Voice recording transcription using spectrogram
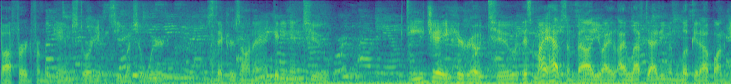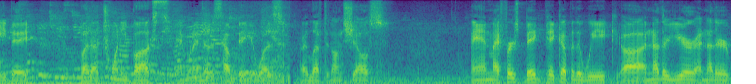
buffered from a game store. You can see a bunch of weird stickers on it. And getting into DJ Hero 2. This might have some value. I, I left it. I didn't even look it up on eBay, but uh, 20 bucks. And when I noticed how big it was, I left it on shelves. And my first big pickup of the week. Uh, another year, another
